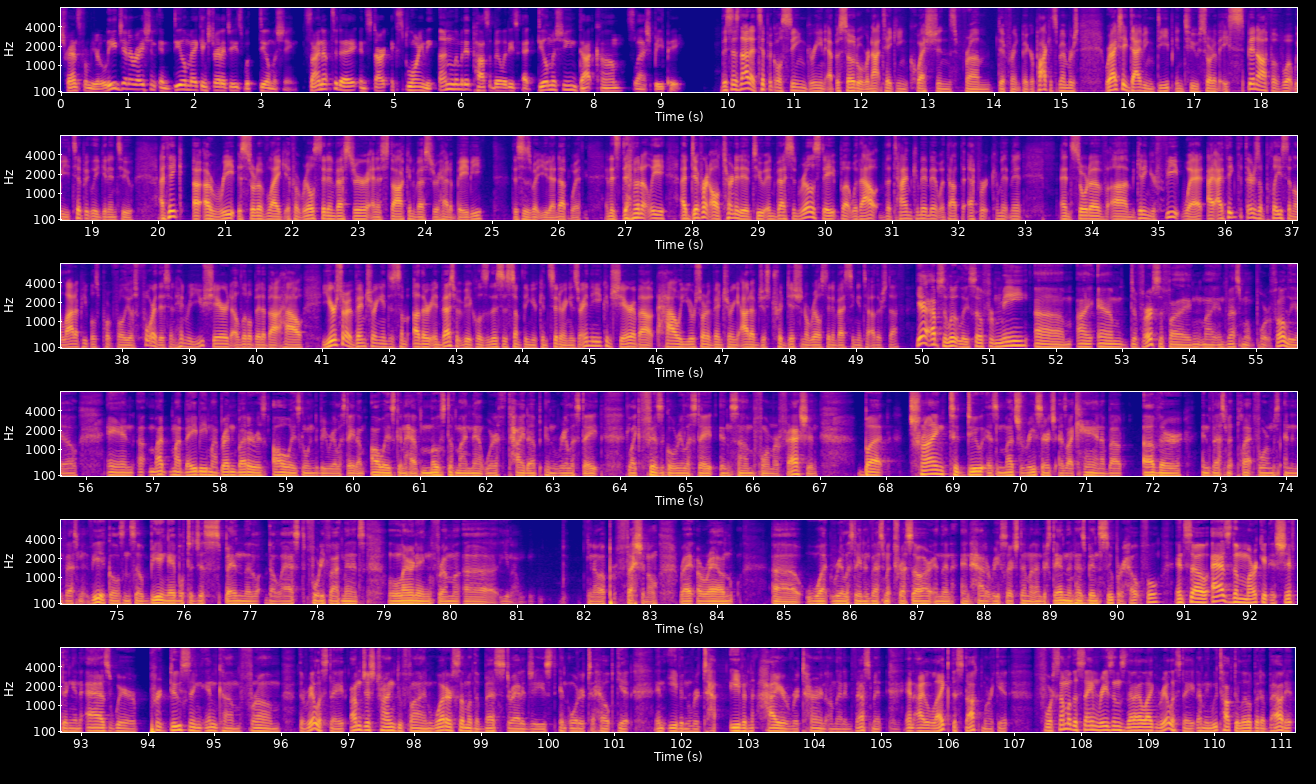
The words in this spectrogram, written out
Transform your lead generation and deal making strategies with Deal Machine. Sign up today and start exploring the unlimited possibilities at DealMachine.com/bp. This is not a typical Seeing Greene episode where we're not taking questions from different Bigger Pockets members. We're actually diving deep into sort of a spin off of what we typically get into. I think a, a REIT is sort of like if a real estate investor and a stock investor had a baby this is what you'd end up with. And it's definitely a different alternative to invest in real estate, but without the time commitment, without the effort commitment, and sort of um, getting your feet wet. I, I, think that there's a place in a lot of people's portfolios for this. And Henry, you shared a little bit about how you're sort of venturing into some other investment vehicles, and this is something you're considering. Is there anything you can share about how you're sort of venturing out of just traditional real estate investing into other stuff? Yeah, absolutely. So for me, um, I am diversifying my investment portfolio, and uh, my my baby, my bread and butter is always going to be real estate. I'm always going to have most of my net worth tied up in real estate, like physical real estate in some form or fashion. But trying to do as much research as I can about other investment platforms and investment vehicles. And so being able to just spend the, the last 45 minutes learning from, uh, you know, you know, a professional, right, around uh, what real estate investment trusts are and then and how to research them and understand them has been super helpful. And so as the market is shifting and as we're producing income from the real estate, I'm just trying to find what are some of the best strategies in order to help get an even reti- even higher return on that investment. And I like the stock market for some of the same reasons that I like real estate. I mean, we talked a little bit about it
